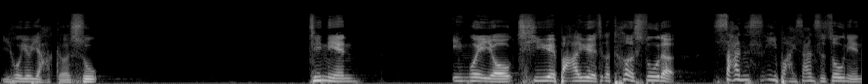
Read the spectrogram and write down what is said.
以后有雅各书。今年因为有七月八月这个特殊的三十一百三十周年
